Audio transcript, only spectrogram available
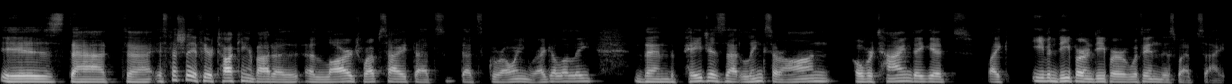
is that, uh, especially if you're talking about a, a large website that's that's growing regularly, then the pages that links are on over time they get like even deeper and deeper within this website.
